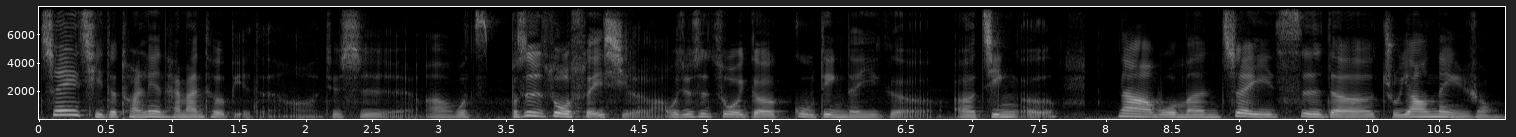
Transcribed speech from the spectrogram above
这一期的团练还蛮特别的啊，就是啊，呃，我不是做随喜了啦，我就是做一个固定的一个呃金额。那我们这一次的主要内容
